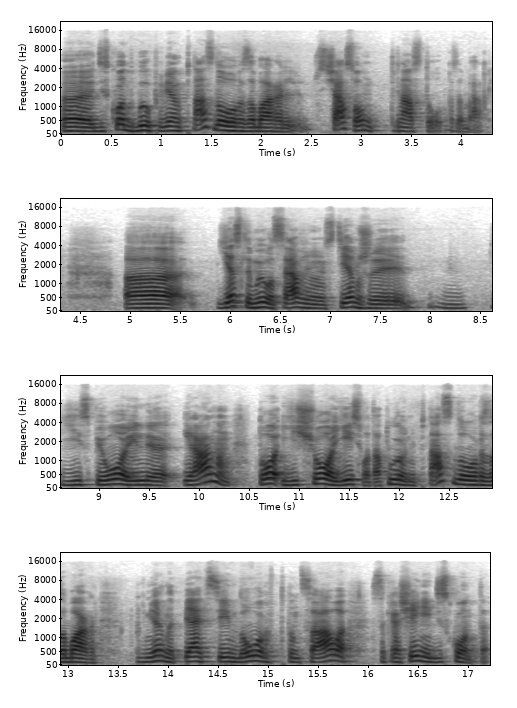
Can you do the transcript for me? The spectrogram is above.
э, дисконт был примерно 15 долларов за баррель, сейчас он 13 долларов за баррель. Э, если мы вот сравниваем с тем же ESPO или Ираном, то еще есть вот от уровня 15 долларов за баррель примерно 5-7 долларов потенциала сокращения дисконта.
